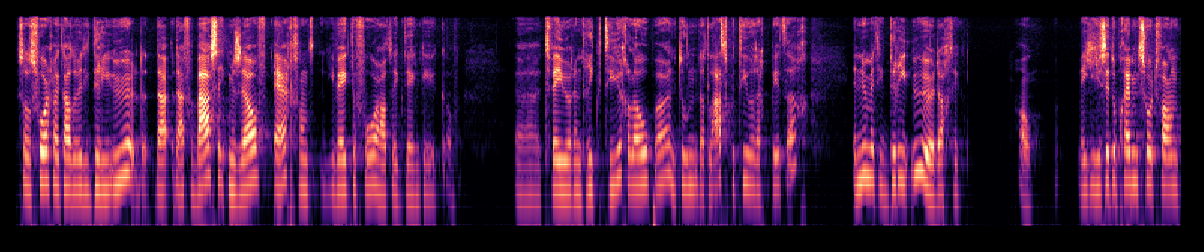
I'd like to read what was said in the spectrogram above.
Zoals vorige week hadden we die drie uur. Da- Daar, daar verbaasde ik mezelf echt. Want die week ervoor had ik denk ik eh, twee uur en drie kwartier gelopen. En toen, dat laatste kwartier was echt pittig. En nu met die drie uur dacht ik, oh, weet je, je zit op een gegeven moment soort van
